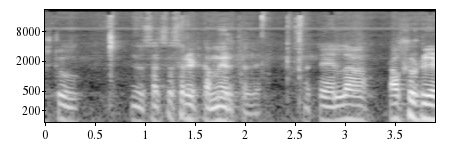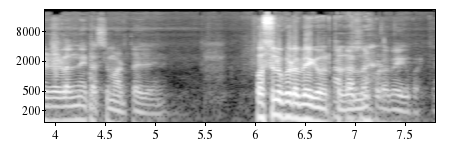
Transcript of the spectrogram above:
ಅಷ್ಟು ಸಕ್ಸಸ್ ರೇಟ್ ಕಮ್ಮಿ ಇರ್ತದೆ. ಮತ್ತೆ ಎಲ್ಲ ಟಾಪ್ ಶೂಟ್ ಗಿಡಗಳನ್ನೇ ಕಸಿ ಮಾಡ್ತಾ ಇದ್ದೇನೆ. ಫಸಲು ಕೂಡ ಬೇಗ ಬರ್ತದೆ ಫಸಲು ಕೂಡ ಬೇಗ ಬರ್ತಾ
